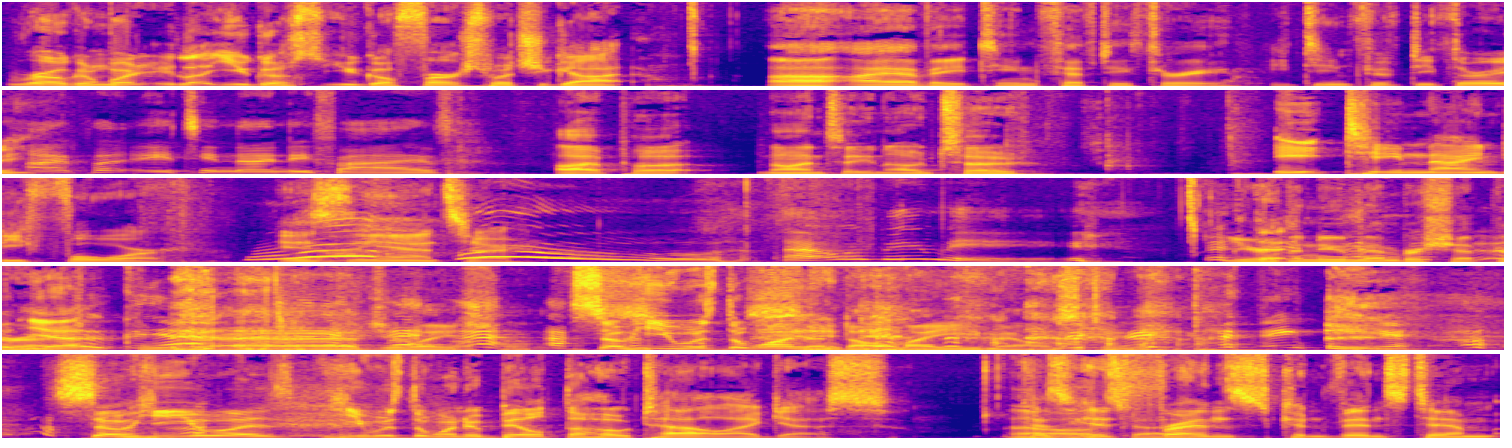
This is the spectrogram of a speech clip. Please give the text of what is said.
Rogan, what? Let you go. You go first. What you got? Uh, I have 1853. 1853. I put 1895. I put 1902. 1894 is the answer. That would be me. You're the new membership director. Congratulations. So he was the one. Send all my emails to me. Thank you. So he was he was the one who built the hotel, I guess. Because Oh, his okay. friends convinced him.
